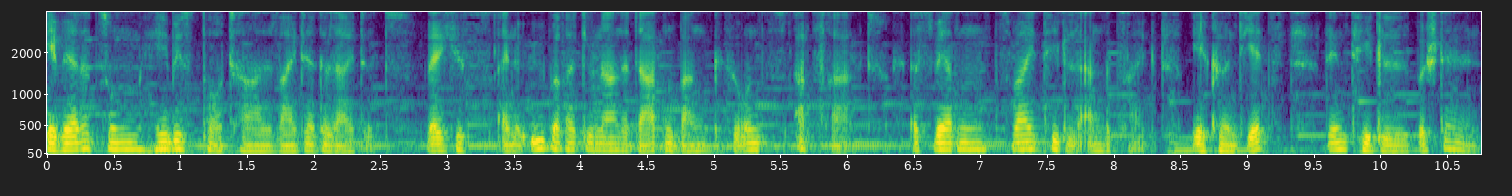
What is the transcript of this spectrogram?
Ihr werdet zum Hebis-Portal weitergeleitet, welches eine überregionale Datenbank für uns abfragt. Es werden zwei Titel angezeigt. Ihr könnt jetzt den Titel bestellen.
